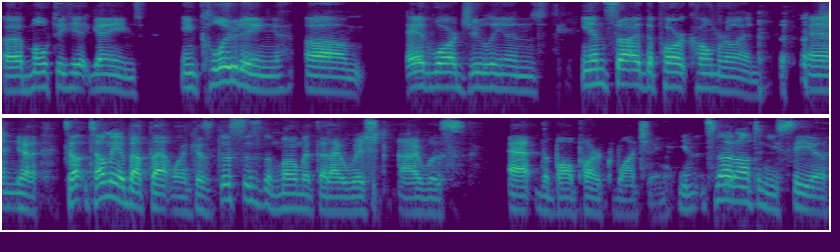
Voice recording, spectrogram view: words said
uh, multi-hit games, including um, Edouard Julien's inside the park home run. And yeah, tell tell me about that one because this is the moment that I wished I was at the ballpark watching. It's not often you see a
